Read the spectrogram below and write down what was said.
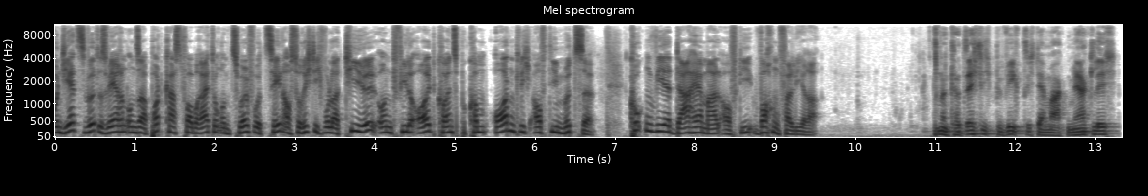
Und jetzt wird es während unserer Podcast-Vorbereitung um 12.10 Uhr auch so richtig volatil und viele Altcoins bekommen ordentlich auf die Mütze. Gucken wir daher mal auf die Wochenverlierer. Und tatsächlich bewegt sich der Markt merklich.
